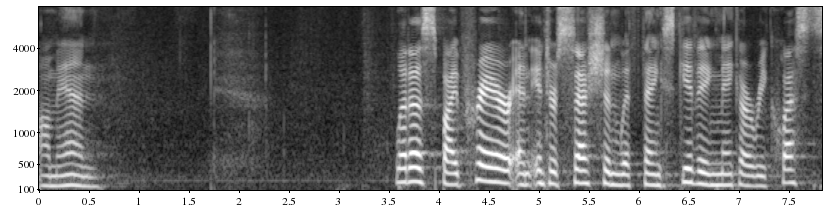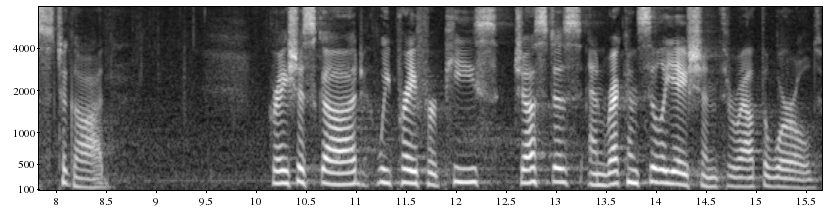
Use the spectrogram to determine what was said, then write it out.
Amen. Let us, by prayer and intercession with thanksgiving, make our requests to God. Gracious God, we pray for peace, justice, and reconciliation throughout the world.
